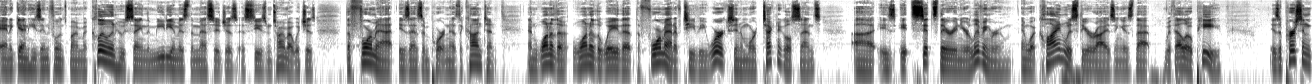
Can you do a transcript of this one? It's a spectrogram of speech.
and again he's influenced by mcluhan who's saying the medium is the message as, as steve's been talking about which is the format is as important as the content and one of the one of the way that the format of tv works in a more technical sense uh, is it sits there in your living room and what klein was theorizing is that with lop is a person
